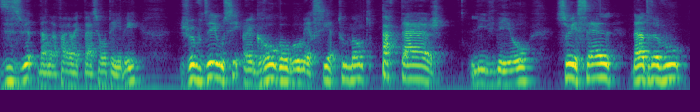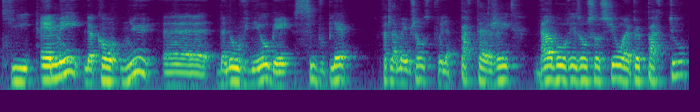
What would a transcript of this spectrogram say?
18 dans l'affaire avec Passion TV. Je veux vous dire aussi un gros, gros, gros merci à tout le monde qui partage les vidéos, ceux et celles d'entre vous qui aimez le contenu euh, de nos vidéos, bien, s'il vous plaît, faites la même chose. Vous pouvez le partager dans vos réseaux sociaux, un peu partout.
